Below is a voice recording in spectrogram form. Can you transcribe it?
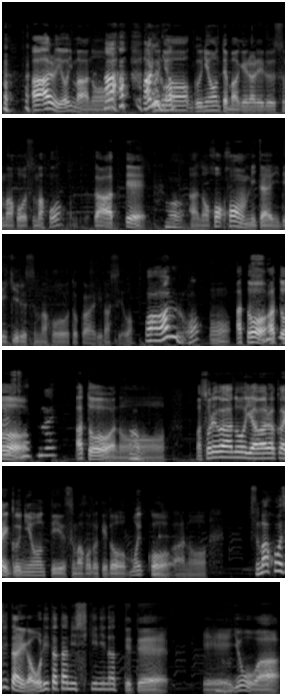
あ、あるよ、今、あの、あ、あるの？ぐにょんって曲げられるスマホ、スマホ？があって、うんあの、ほ本みたいにできるスマホとかありますよ。あ、あるの？うん。あと、あと、あと、あのーまあ、それはあの、柔らかいグニョンっていうスマホだけど、もう一個、あの、スマホ自体が折りたたみ式になってて、えーうん要は、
